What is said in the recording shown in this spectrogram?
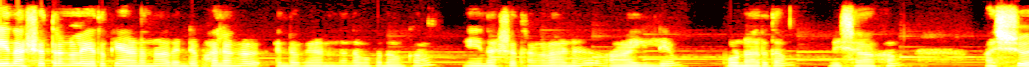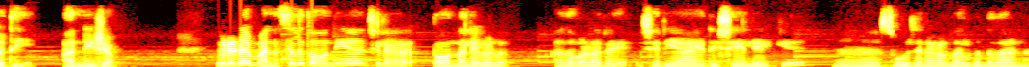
ഈ നക്ഷത്രങ്ങൾ ഏതൊക്കെയാണെന്ന് അതിന്റെ ഫലങ്ങൾ എന്തൊക്കെയാണെന്ന് നമുക്ക് നോക്കാം. ഈ നക്ഷത്രങ്ങളാണ് ആയില്യം പുണർദം വിശാഖം അശ്വതി അനിഴം. ഇവരുടെ മനസ്സിൽ തോന്നിയ ചില തോന്നലുകൾ അത് വളരെ ശരിയായ ദിശയിലേക്ക് സൂചനകൾ നൽകുന്നതാണ്.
